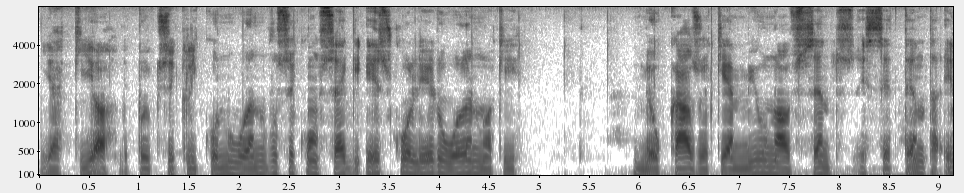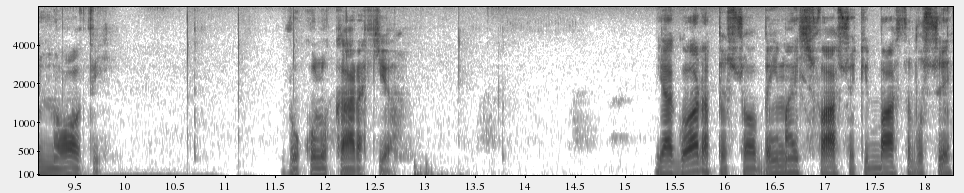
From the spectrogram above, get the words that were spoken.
E aqui, ó, depois que você clicou no ano, você consegue escolher o ano aqui. No meu caso aqui é 1979. Vou colocar aqui, ó. E agora, pessoal, bem mais fácil aqui, basta você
